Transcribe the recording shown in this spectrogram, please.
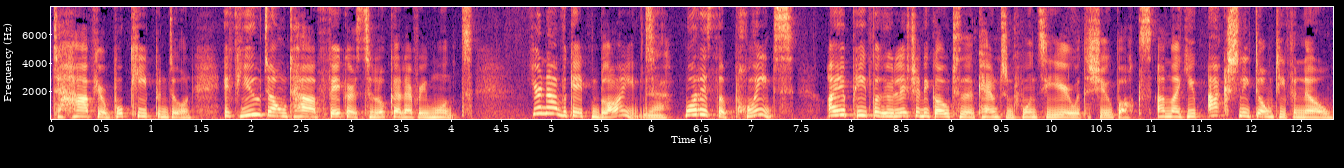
to have your bookkeeping done. If you don't have figures to look at every month, you're navigating blind. Yeah. What is the point? I have people who literally go to the accountant once a year with a shoebox. I'm like, you actually don't even know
